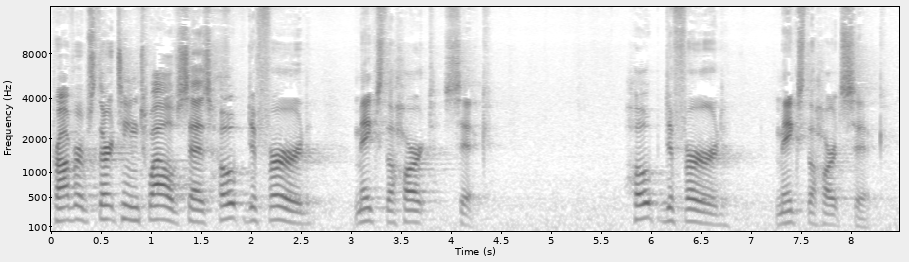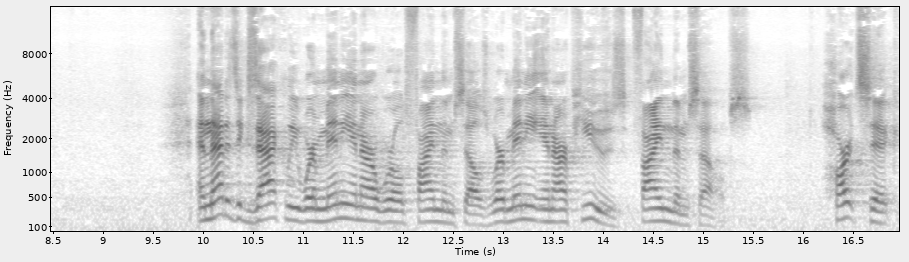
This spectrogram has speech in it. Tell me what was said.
Proverbs 13:12 says hope deferred makes the heart sick. Hope deferred makes the heart sick. And that is exactly where many in our world find themselves, where many in our pews find themselves heartsick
